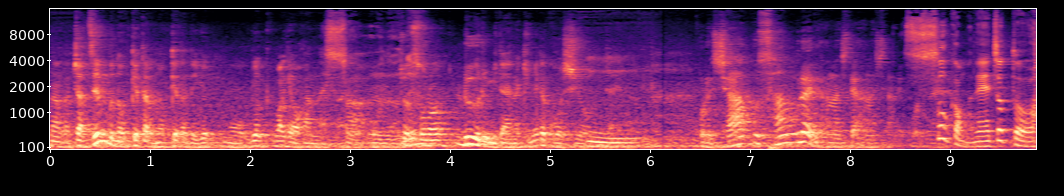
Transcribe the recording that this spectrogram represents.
なんかじゃあ全部乗っけたら乗っけたでよもうよわけわかんないから。そうだね。ちょっとそのルールみたいなの決めてこうしようみたいな、これシャープ3ぐらいで話したい話だねこれね。そうかもね。ちょっと。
